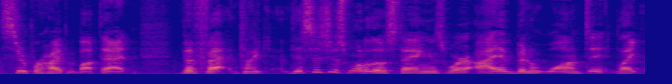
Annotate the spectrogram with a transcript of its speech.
super hype about that. The fact, like, this is just one of those things where I have been wanting, like,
